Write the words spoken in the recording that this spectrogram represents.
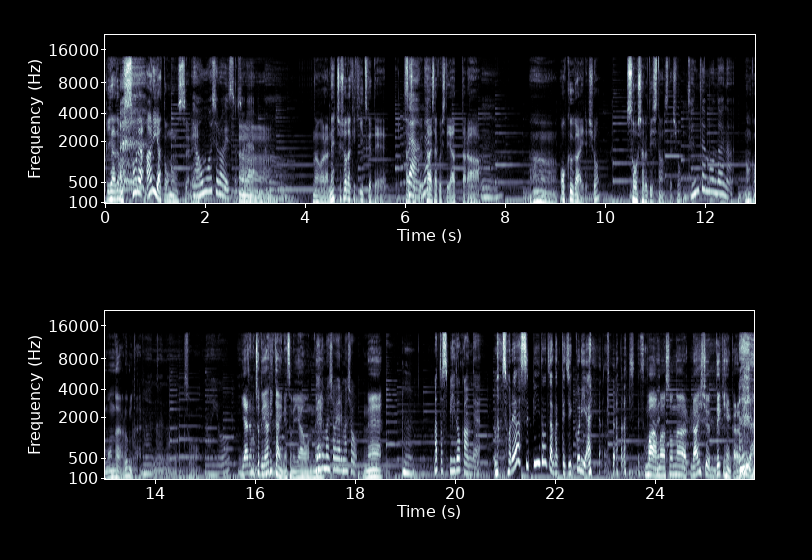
て。いやでもそれありやと思うんですよね。いや面白いですよそれ。ううん。ん、だから熱中症だけ気ぃつけて対策,、ね。対策してやったらう、ん。うん、屋外でしょ？ソーシャルディスタンスでしょ？全然問題ない。なんか問題ある？みたいな。ないないない。そうよいやでもちょっとやりたいねその野音ね。やりましょうやりましょね。う、うん、またスピード感で。まあそれはスピードじゃなくてじっくりやるよっていう話ですけど、ね、まあまあそんな来週できへんからね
